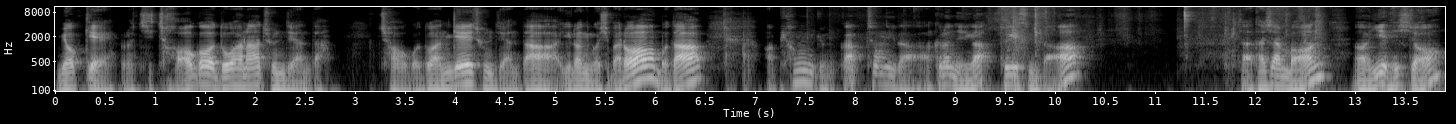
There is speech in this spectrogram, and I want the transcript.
몇 개, 그렇지. 적어도 하나 존재한다. 적어도 한 개 존재한다. 이런 것이 바로 뭐다? 어, 평균값 정리다. 그런 얘기가 되겠습니다. 자, 다시 한번 어, 이해되시죠?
